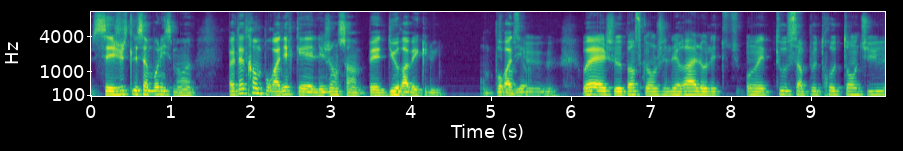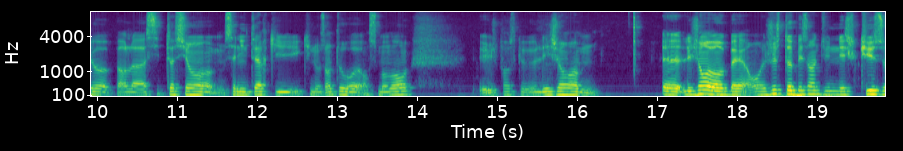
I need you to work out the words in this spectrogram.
c'est juste le symbolisme. hein. Peut-être on pourra dire que les gens sont un peu durs avec lui. On pourra dire. que- ouais, je pense qu'en général, on est, on est tous un peu trop tendus euh, par la situation euh, sanitaire qui, qui nous entoure euh, en ce moment. Et je pense que les gens, euh, les gens ben, ont juste besoin d'une excuse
